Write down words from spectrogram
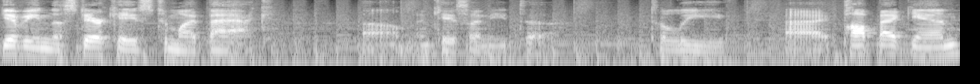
giving the staircase to my back um, in case I need to, to leave. I pop back in,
